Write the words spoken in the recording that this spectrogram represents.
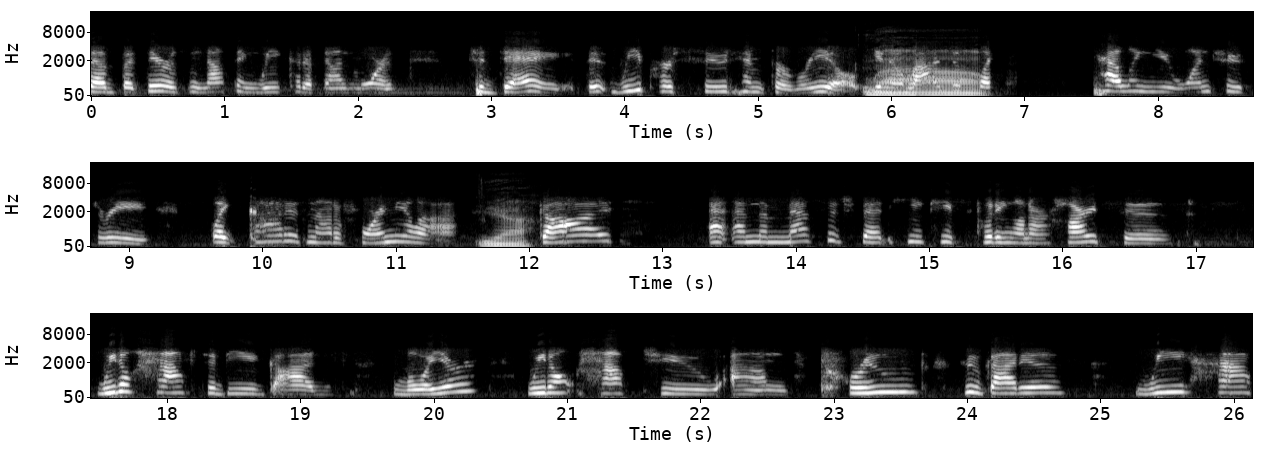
said, but there is nothing we could have done more today. That we pursued him for real. You wow. know, not just like telling you one, two, three. Like God is not a formula. Yeah. God, and, and the message that He keeps putting on our hearts is, we don't have to be God's lawyer. We don't have to um, prove who God is. We have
